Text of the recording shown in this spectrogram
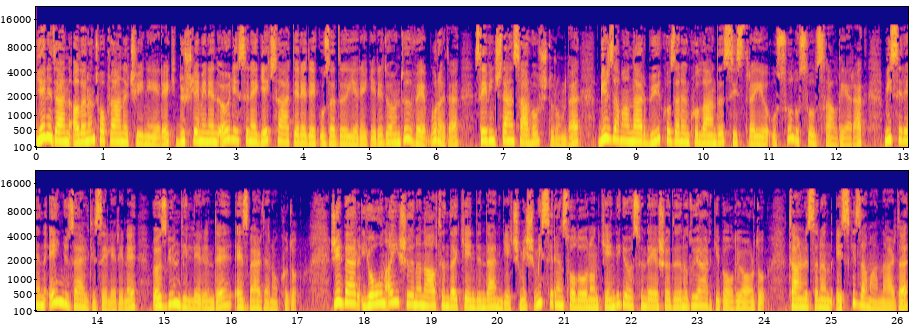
Yeniden alanın toprağını çiğneyerek düşleminin öylesine geç saatlere dek uzadığı yere geri döndü ve burada sevinçten sarhoş durumda bir zamanlar Büyük Ozan'ın kullandığı sistrayı usul usul sallayarak Misir'in en güzel dizelerini özgün dillerinde ezberden okudu. Gilbert yoğun ay ışığının altında kendinden geçmiş Mısır'ın soluğunun kendi göğsünde yaşadığını duyar gibi oluyordu. Tanrısının eski zamanlarda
